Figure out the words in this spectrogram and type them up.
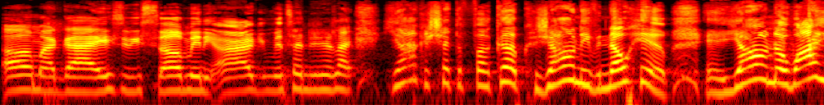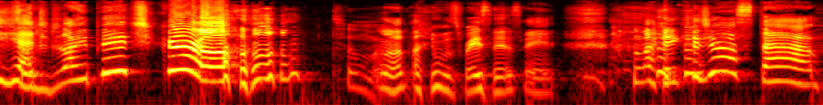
Oh my god, there used to be so many arguments under there. Like, y'all can shut the fuck up because y'all don't even know him, and y'all don't know why he had to. do Like, bitch, girl. Too much. Well, I thought he was raising his hand. Like, could y'all stop?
